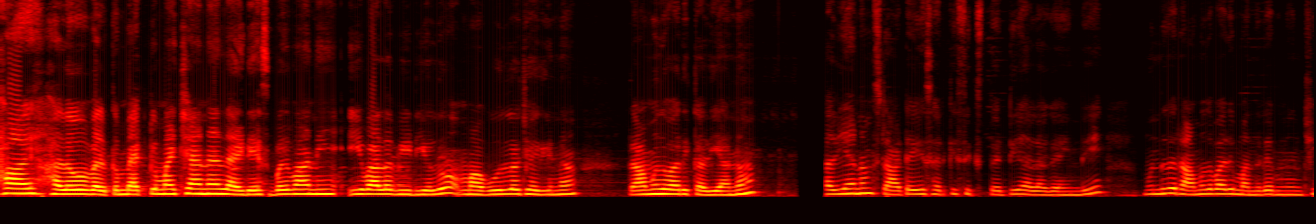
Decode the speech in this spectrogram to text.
హాయ్ హలో వెల్కమ్ బ్యాక్ టు మై ఛానల్ ఐడియాస్ బైవాణి ఇవాళ వీడియోలో మా ఊళ్ళో జరిగిన రాముల వారి కళ్యాణం. కళ్యాణం స్టార్ట్ అయ్యేసరికి సిక్స్ థర్టీ అలాగైంది. ముందుగా రాముల వారి మందిరం నుంచి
